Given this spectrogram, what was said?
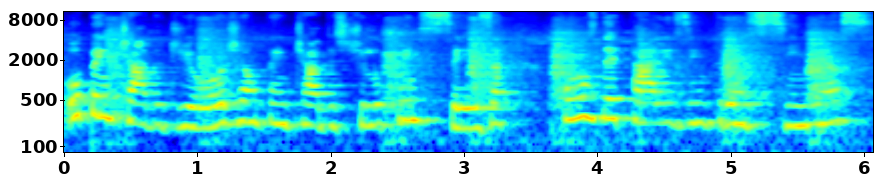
o penteado de hoje é um penteado estilo princesa, com os detalhes em trancinhas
